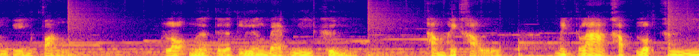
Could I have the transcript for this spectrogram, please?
นเองฟัง เพราะเมื่อเกิดเรื่องแบบนี้ขึ้นทำให้เขาไม่กล้าขับรถคันนี้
